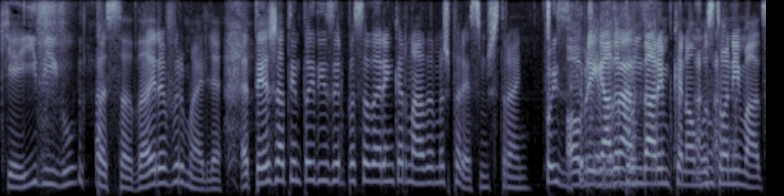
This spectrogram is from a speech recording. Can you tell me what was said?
que aí digo passadeira vermelha. Até já tentei dizer passadeira encarnada, mas parece-me estranho. Pois é, Obrigada é por me darem pequeno almoço tão animado.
